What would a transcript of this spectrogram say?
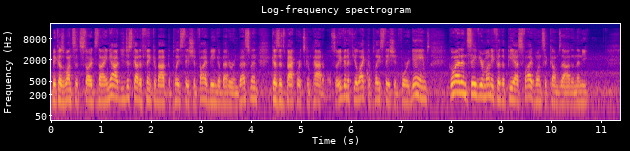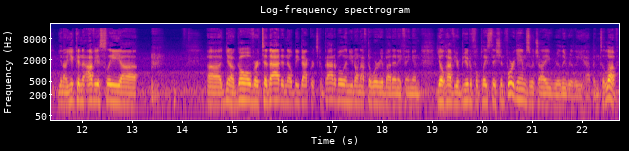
because once it starts dying out, you just got to think about the PlayStation 5 being a better investment because it's backwards compatible. So even if you like the PlayStation 4 games, go ahead and save your money for the PS5 once it comes out, and then you, you know, you can obviously. Uh, uh, you know, go over to that and it'll be backwards compatible and you don't have to worry about anything. And you'll have your beautiful PlayStation 4 games, which I really, really happen to love.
